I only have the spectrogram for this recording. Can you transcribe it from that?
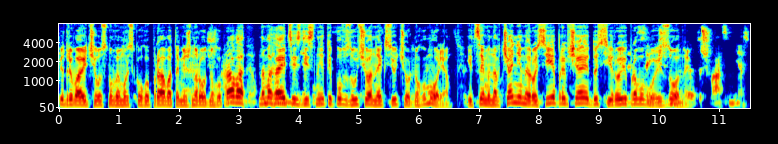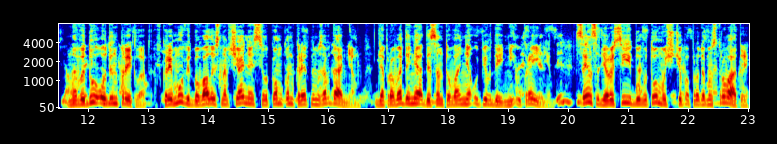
підриваючи основи морського права та міжнародного права, намагається здійснити повзучу анексію Чорного моря. І цими навчаннями Росія привчає до сірої правової зони. Наведу один приклад: в Криму відбувались навчання з цілком конкретним завданням для проведення десантування у південній Україні. Сенс для Росії був у тому, щоб продемонструвати,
